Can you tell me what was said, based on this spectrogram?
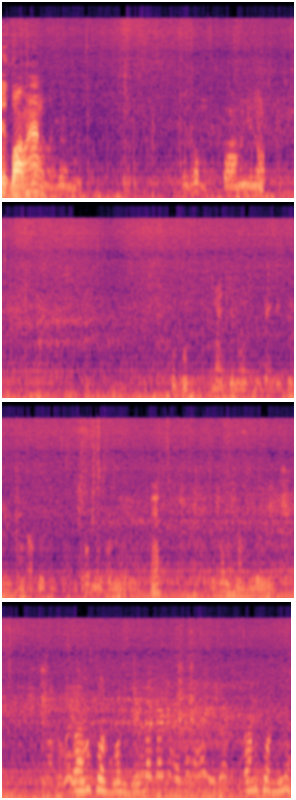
ถึกบอกมั้งมันร่มฟองมันอยู่นอกพูดพูดไม่ยินว่าเด็กที่คือพูดเราพูดร่มมันคนนี้ร่มมันอยู่ร้านมันส่วนมันอยู่ร้านมันส่วนนี้เลย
